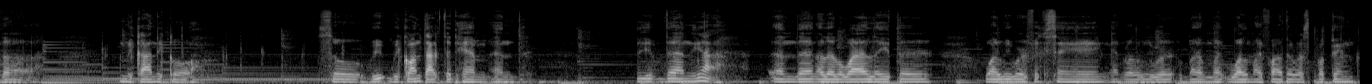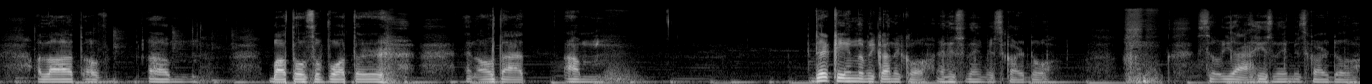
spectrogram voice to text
the mechanical. So we, we contacted him and then yeah and then a little while later while we were fixing and while we were my, my, while my father was putting a lot of um, bottles of water and all that um, there came the mechanical and his name is Cardo so yeah his name is Cardo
